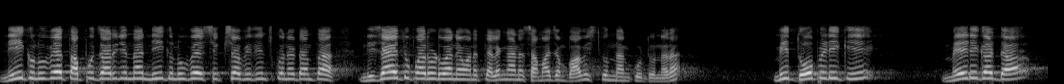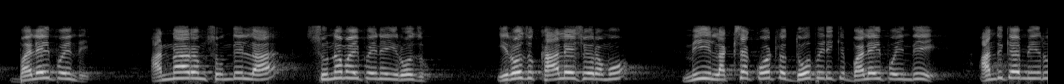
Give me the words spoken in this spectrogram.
నీకు నువ్వే తప్పు జరిగిందని నీకు నువ్వే శిక్ష విధించుకునేటంత నిజాయితీ పరుడు అని మన తెలంగాణ సమాజం భావిస్తుంది అనుకుంటున్నారా? మీ దోపిడీకి మేడిగడ్డ బలైపోయింది. అన్నారం సుందిల్లా సున్నమైపోయినాయి ఈరోజు ఈరోజు కాళేశ్వరము మీ లక్ష కోట్ల దోపిడీకి బలైపోయింది. అందుకే మీరు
